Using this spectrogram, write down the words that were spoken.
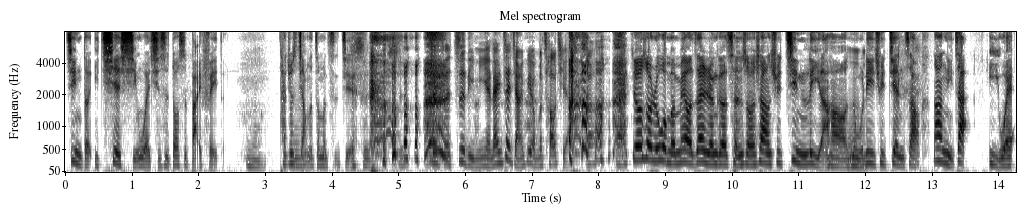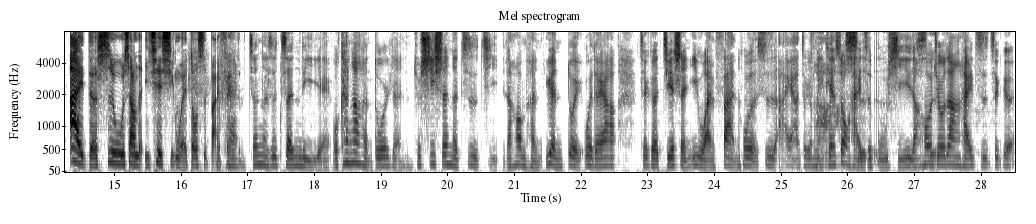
尽的一切行为，其实都是白费的。嗯。他就是讲的这么直接，嗯、是，是，就是至理名言。来，你再讲一遍，我们抄起来。就是说，如果我们没有在人格成熟上去尽力啊，哈，努力去建造，嗯、那你在。以为爱的事物上的一切行为都是白费的，真的是真理耶！我看到很多人就牺牲了自己，然后很怨怼，为了要这个节省一碗饭，或者是哎呀，这个每天送孩子补习，啊、然后就让孩子这个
